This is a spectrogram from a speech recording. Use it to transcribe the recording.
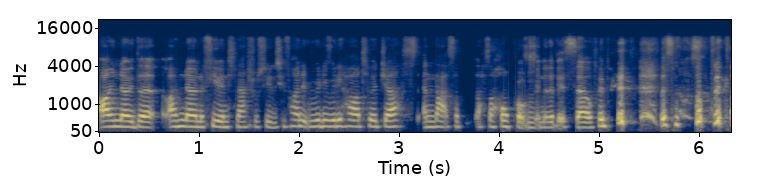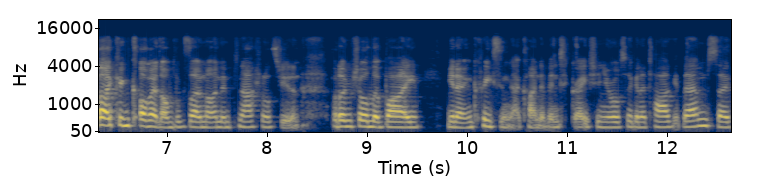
I know that I've known a few international students who find it really really hard to adjust and that's a that's a whole problem in and of itself. That's not something I can comment on because I'm not an international student but I'm sure that by you know increasing that kind of integration you're also going to target them. So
